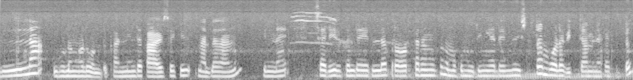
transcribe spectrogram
എല്ലാ ഗുണങ്ങളും ഉണ്ട്. കണ്ണിന്റെ കാഴ്ചയ്ക്ക് നല്ലതാണ്. പിന്നെ ശരീരത്തിന്റെ എല്ലാ പ്രവർത്തനങ്ങൾക്കും നമുക്ക് മുരിങ്ങയിലയിൽ നിന്ന് ഇഷ്ടം പോലെ വിറ്റാമിനൊക്കെ കിട്ടും.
